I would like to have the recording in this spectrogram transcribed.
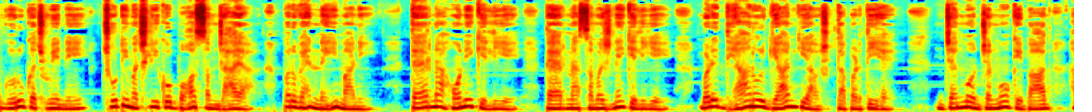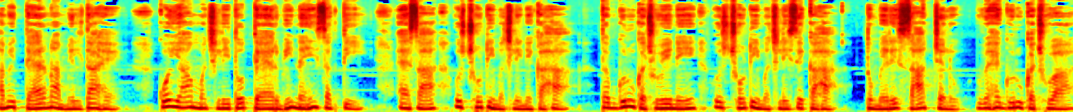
गुरु कछुए ने छोटी मछली को बहुत समझाया, पर वह नहीं मानी। तैरना होने के लिए, तैरना समझने के लिए बड़े ध्यान और ज्ञान की आवश्यकता पड़ती है। जन्मों जन्मों के बाद हमें तैरना मिलता है। कोई आम मछली तो तैर भी नहीं सकती, ऐसा उस छोटी मछली ने कहा। तब गुरु कछुए ने उस छोटी मछली से कहा तुम मेरे साथ चलो। वह गुरु कछुआ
